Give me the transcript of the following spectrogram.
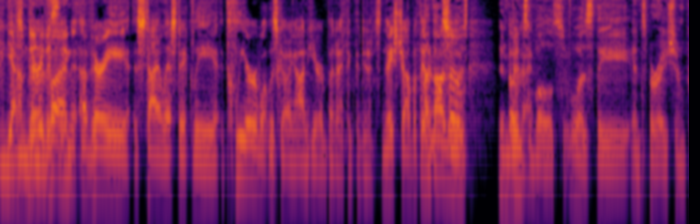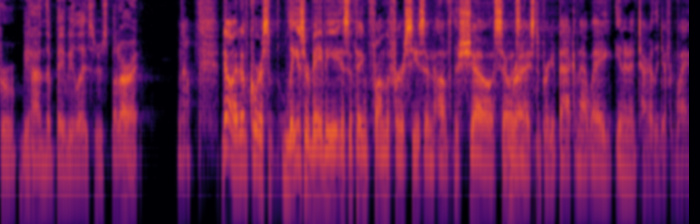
Yeah. Yes, I'm very fun, uh, very stylistically clear what was going on here, but I think they did a nice job with it. I And thought also, it was Invincibles was the inspiration for behind the baby lasers, but all right. No, no, and of course, Laser Baby is a thing from the first season of the show, so it's Right. nice to bring it back in that way, in an entirely different way.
